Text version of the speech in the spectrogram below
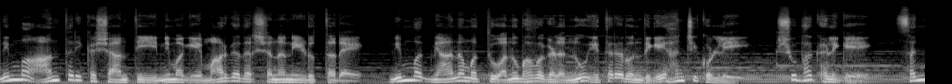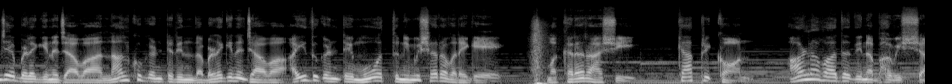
ನಿಮ್ಮ ಆಂತರಿಕ ಶಾಂತಿ ನಿಮಗೆ ಮಾರ್ಗದರ್ಶನ ನೀಡುತ್ತದೆ. ನಿಮ್ಮ ಜ್ಞಾನ ಮತ್ತು ಅನುಭವಗಳನ್ನು ಇತರರೊಂದಿಗೆ ಹಂಚಿಕೊಳ್ಳಿ. ಶುಭ ಘಳಿಗೆ. ಸಂಜೆ ಬೆಳಗಿನ ಜಾವ ನಾಲ್ಕು ಗಂಟೆಯಿಂದ ಬೆಳಗಿನ ಜಾವ ಐದು ಗಂಟೆ ಮೂವತ್ತು ನಿಮಿಷರವರೆಗೆ. ಮಕರ ರಾಶಿ. ಕ್ಯಾಪ್ರಿಕಾನ್ ಆಳವಾದ ದಿನ ಭವಿಷ್ಯ.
